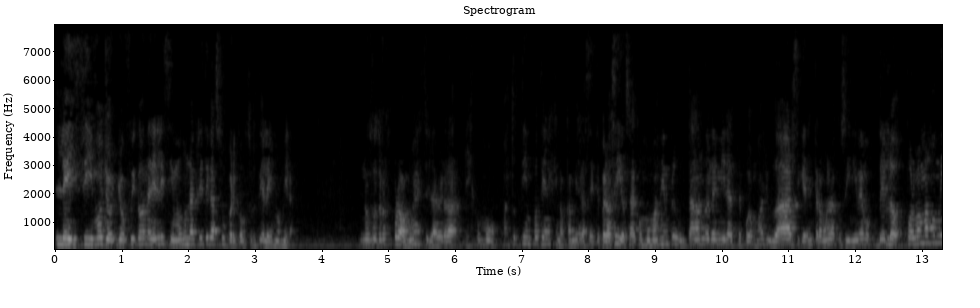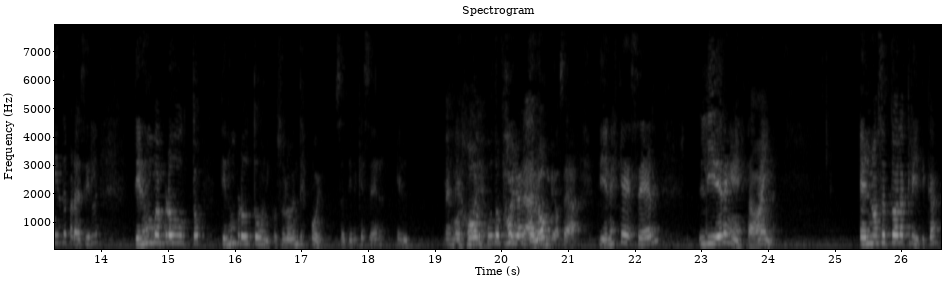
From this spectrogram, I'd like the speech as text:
Le hicimos, yo, yo fui con Daniel, le hicimos una crítica súper constructiva, le dijimos, mira, nosotros probamos esto y la verdad es como, ¿cuánto tiempo tienes que no cambies el aceite? Pero así, o sea, como más bien preguntándole, mira, te podemos ayudar, si quieres entramos en la cocina y vemos, de la forma más humilde para decirle, tienes un buen producto, tienes un producto único, solo vendes pollo, o sea, tiene que ser el mejor, pollo. puto pollo de. Colombia, o sea, tienes que ser líder en esta vaina. Él no aceptó la crítica,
